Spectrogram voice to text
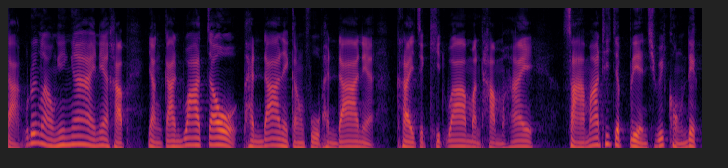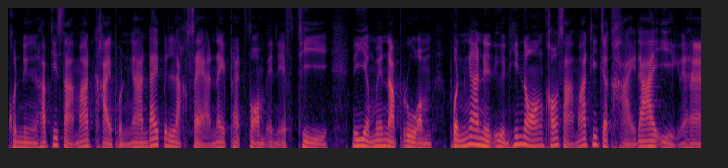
จากเรื่องราวง่าย ๆ เนี่ยครับ อย่างการวาดเจ้าแพนด้าในกังฟูแพนด้าเนี่ย ใครจะคิดว่ามันทำให้ สามารถที่จะเปลี่ยนชีวิตของเด็กคนหนึ่งครับที่สามารถขายผลงานได้เป็นหลักแสนในแพลตฟอร์ม NFT นี่ยังไม่นับรวมผลงานอื่น ๆ ที่น้องเขาสามารถที่จะขายได้อีกนะฮะ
